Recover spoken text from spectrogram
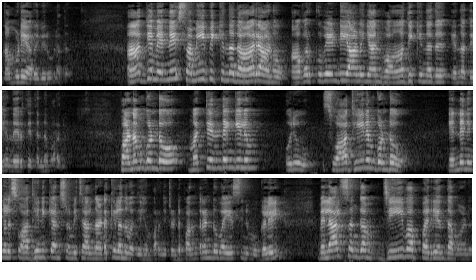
നമ്മുടെ അറിവിലുള്ളത്. ആദ്യം എന്നെ സമീപിക്കുന്നത് ആരാണോ അവർക്കു വേണ്ടിയാണ് ഞാൻ വാദിക്കുന്നത് എന്ന് അദ്ദേഹം നേരത്തെ തന്നെ പറഞ്ഞു. പണം കൊണ്ടോ മറ്റെന്തെങ്കിലും ഒരു സ്വാധീനം കൊണ്ടോ എന്നെ നിങ്ങൾ സ്വാധീനിക്കാൻ ശ്രമിച്ചാൽ നടക്കില്ലെന്നും അദ്ദേഹം പറഞ്ഞിട്ടുണ്ട്. പന്ത്രണ്ട് വയസ്സിന് മുകളിൽ ബലാത്സംഗം ജീവപര്യന്തമാണ്.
